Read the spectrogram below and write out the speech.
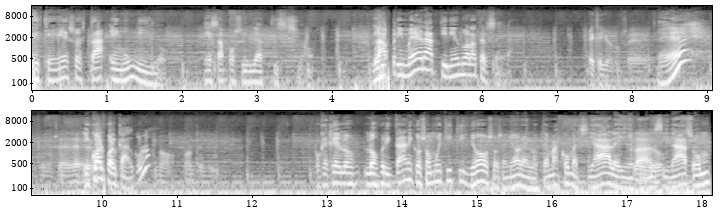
de que eso está en un hilo, esa posible adquisición. La primera adquiriendo a la tercera. Es que yo no sé. ¿Eh? yo no sé ¿Y cuál fue el cálculo? No, no entendí. Porque es que los, los británicos son muy quiquillosos, señores, en los temas comerciales y de Claro. publicidad son,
